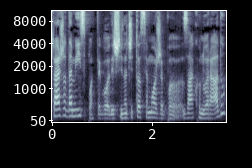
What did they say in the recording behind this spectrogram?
tražila da mi isplate godišnji. Znači, to se može po zakonu o radu.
